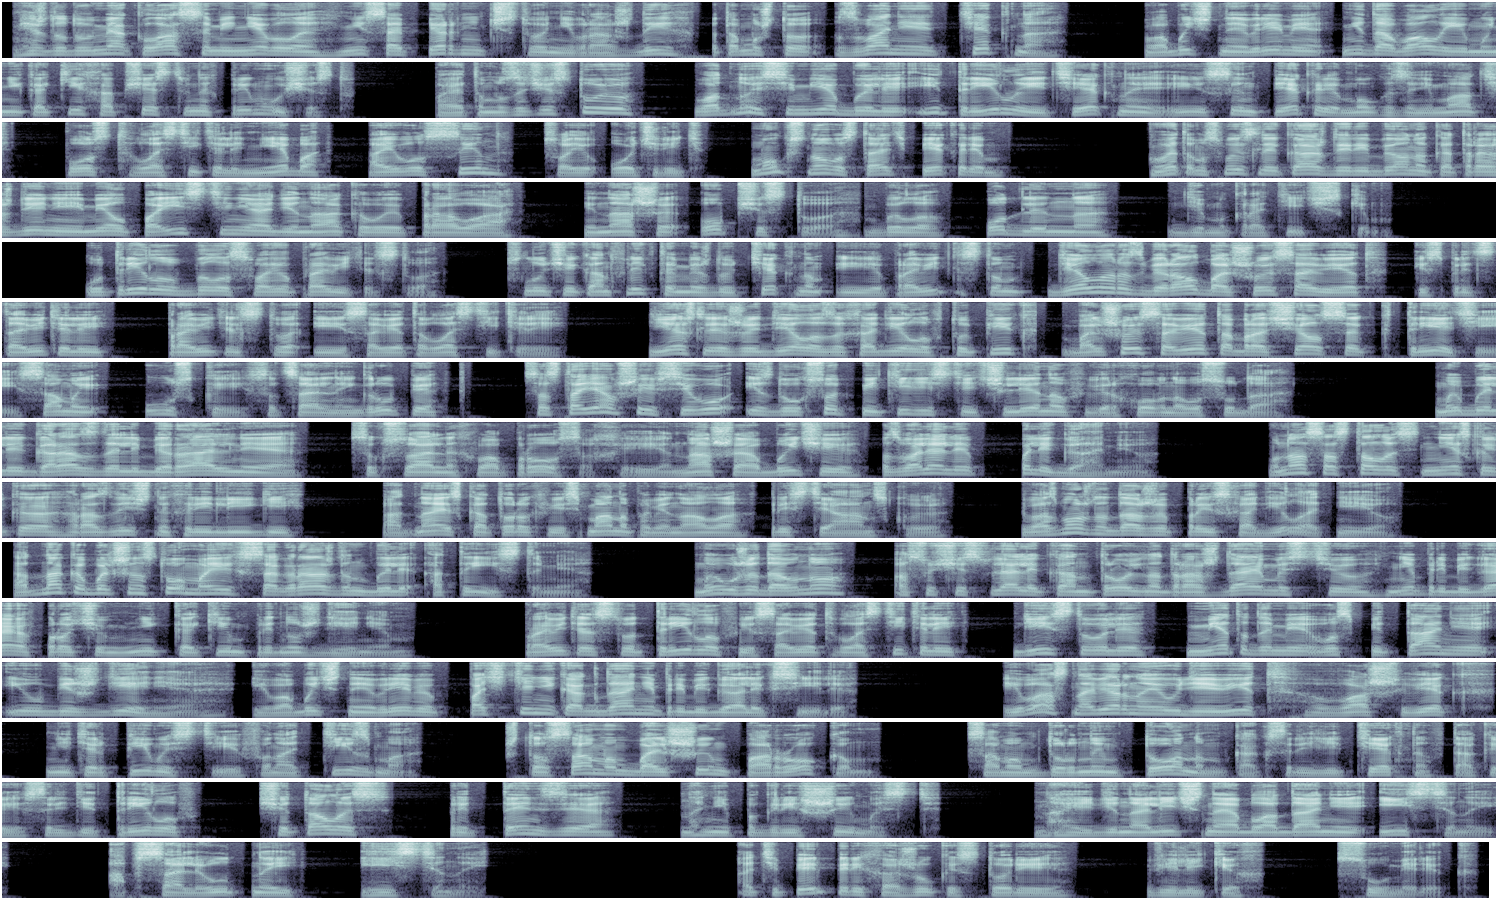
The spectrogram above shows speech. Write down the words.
Между двумя классами не было ни соперничества, ни вражды, потому что звание текна в обычное время не давало ему никаких общественных преимуществ. Поэтому зачастую в одной семье были и трилы, и текны, и сын пекаря мог занимать пост властителя неба, а его сын, в свою очередь, мог снова стать пекарем. В этом смысле каждый ребенок от рождения имел поистине одинаковые права, и наше общество было подлинно демократическим. У Трилов было свое правительство. В случае конфликта между Текном и правительством дело разбирал Большой Совет из представителей правительства и Совета властителей. Если же дело заходило в тупик, Большой Совет обращался к третьей, самой узкой социальной группе, состоявшей всего из 250 членов Верховного суда. Мы были гораздо либеральнее в сексуальных вопросах, и наши обычаи позволяли полигамию. У нас осталось несколько различных религий, одна из которых весьма напоминала христианскую, и, возможно, даже происходила от нее. Однако большинство моих сограждан были атеистами. Мы уже давно осуществляли контроль над рождаемостью, не прибегая, впрочем, ни к каким принуждениям. Правительство Трилов и Совет властителей действовали методами воспитания и убеждения, и в обычное время почти никогда не прибегали к силе. И вас, наверное, удивит ваш век нетерпимости и фанатизма, что самым большим пороком, самым дурным тоном, как среди технов, так и среди трилов, считалась претензия на непогрешимость, на единоличное обладание истиной, абсолютной истиной. А теперь перехожу к истории великих сумерек.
